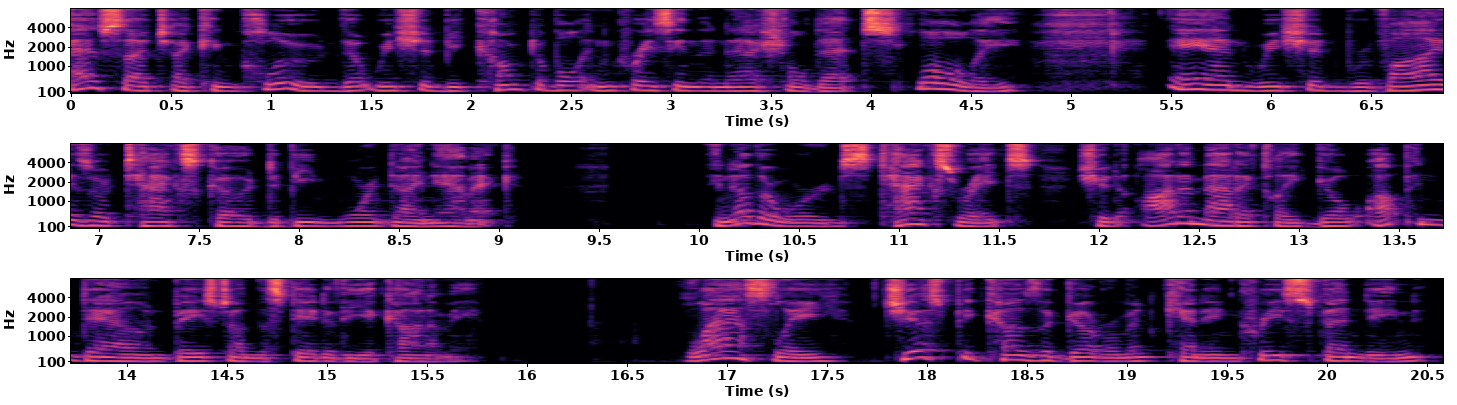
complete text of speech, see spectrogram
As such, I conclude that we should be comfortable increasing the national debt slowly and we should revise our tax code to be more dynamic. In other words, tax rates should automatically go up and down based on the state of the economy. Lastly, just because the government can increase spending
